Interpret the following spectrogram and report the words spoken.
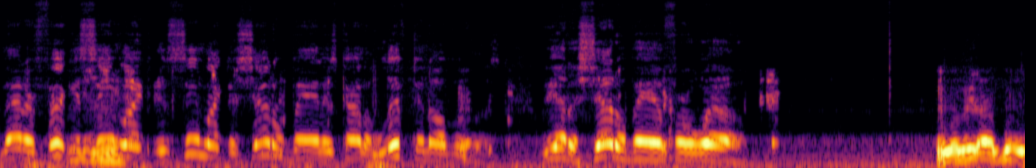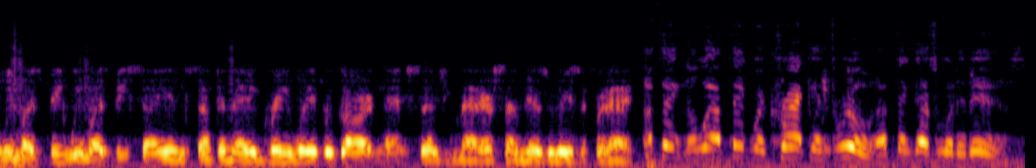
Matter of fact, it seemed mm-hmm. like it seemed like the shadow ban is kind of lifting off of us. We had a shadow ban for a while. Well, it, uh, well, we must be we must be saying something they agree with regarding that subject matter or something. There's a reason for that. I think no, I think we're cracking through. I think that's what it is.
